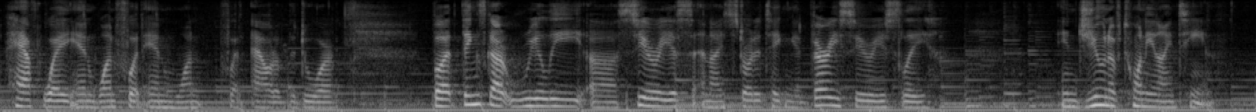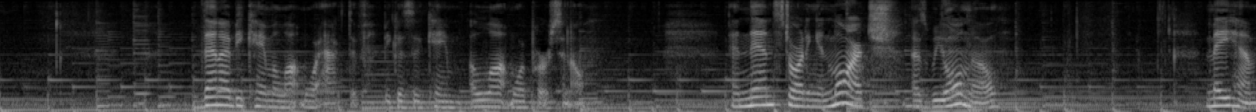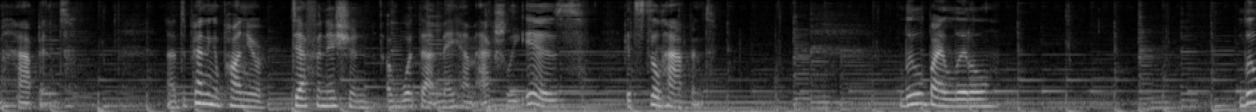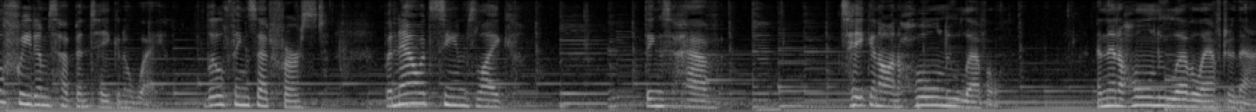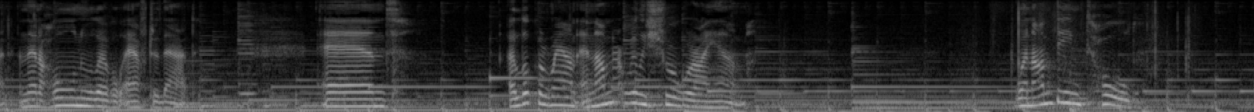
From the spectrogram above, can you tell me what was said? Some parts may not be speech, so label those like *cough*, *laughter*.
halfway in, one foot in, one foot out of the door. But things got really uh, serious, and I started taking it very seriously in June of 2019. Then I became a lot more active because it became a lot more personal. And then, starting in March, as we all know, mayhem happened. Now, depending upon your definition of what that mayhem actually is, it still happened. Little by little, little freedoms have been taken away. Little things at first, but now it seems like things have taken on a whole new level. And then a whole new level after that. And then a whole new level after that. And I look around and I'm not really sure where I am. When I'm being told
